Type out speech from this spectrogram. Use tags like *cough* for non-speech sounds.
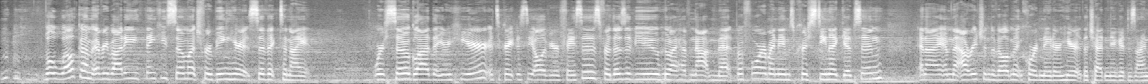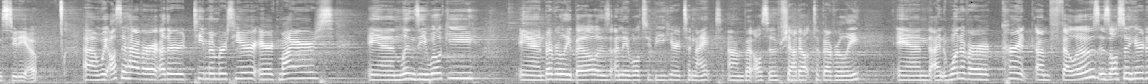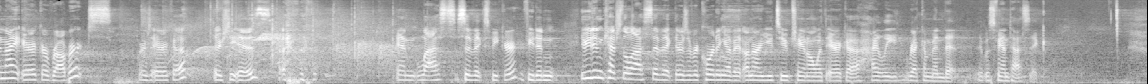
Well, welcome everybody. Thank you so much for being here at CIVIQ tonight. We're so glad that you're here. It's great to see all of your faces. For those of you who I have not met before, my name is Christina Gibson, and I am the Outreach and Development Coordinator here at the Chattanooga Design Studio. Um, we also have our other team members here, Eric Myers and Lindsay Wilkie, and Beverly Bell is unable to be here tonight, um, but also shout out to Beverly. And I, one of our current um, fellows is also here tonight, Erica Roberts. Where's Erica? There she is. *laughs* and last CIVIQ speaker. If you didn't, if you didn't catch the last CIVIQ, there's a recording of it on our YouTube channel with Erica. Highly recommend it. It was fantastic.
